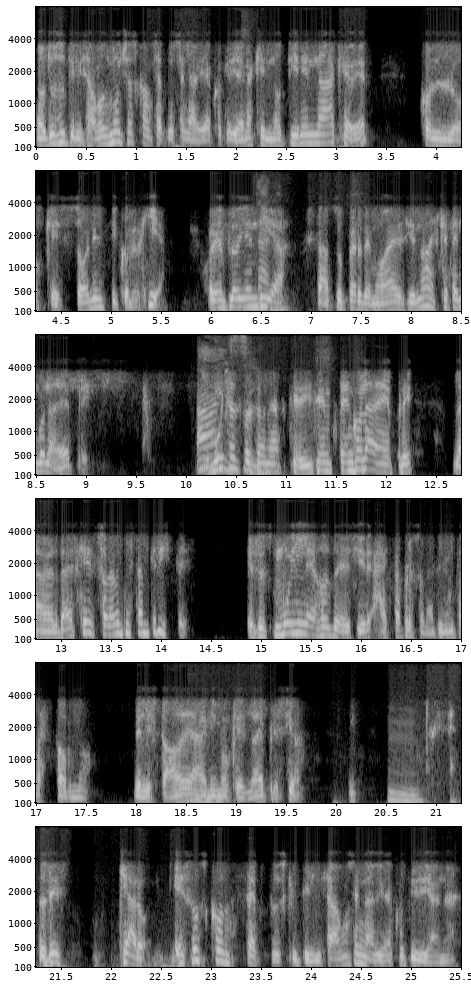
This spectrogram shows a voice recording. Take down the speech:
Nosotros utilizamos muchos conceptos en la vida cotidiana que no tienen nada que ver con lo que son en psicología. Por ejemplo, hoy en día está súper de moda decir, no, es que tengo la depre. y muchas personas que dicen, tengo la depre, la verdad es que solamente están tristes. Eso es muy lejos de decir, ah, esta persona tiene un trastorno del estado de mm. ánimo que es la depresión. Mm. Entonces, claro, esos conceptos que utilizamos en la vida cotidiana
